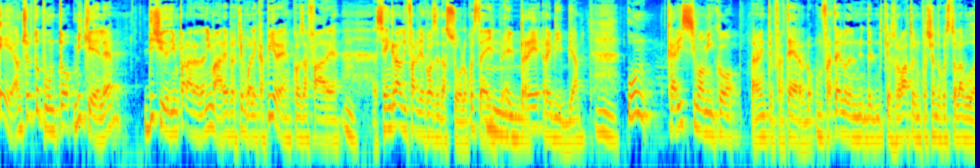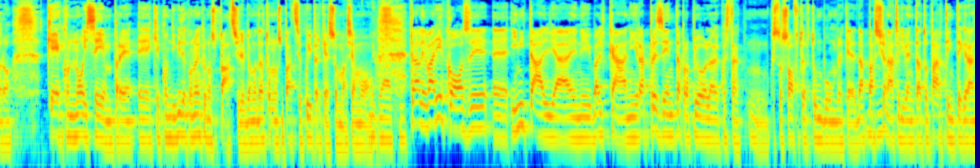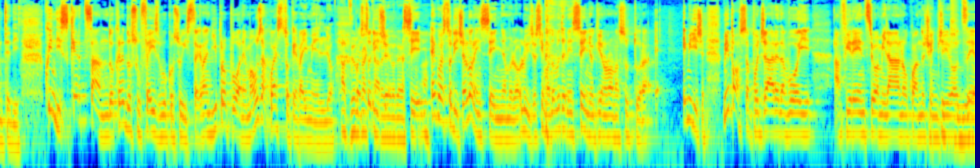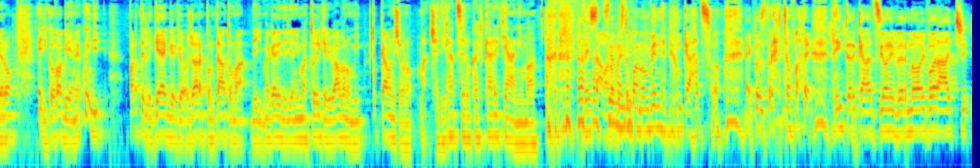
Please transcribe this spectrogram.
E a un certo punto Michele decide di imparare ad animare perché vuole capire cosa fare, mm. se è in grado di fare le cose da solo. Questo è il, mm. il pre-Rebibbia. Mm. Un carissimo amico, veramente un fratello, un fratello del, del, che ho trovato facendo questo lavoro, che è con noi sempre e che condivide con noi anche uno spazio, gli abbiamo dato uno spazio qui perché insomma siamo... Legati. Tra le varie cose, eh, in Italia e nei Balcani rappresenta proprio la, questa, mm, questo software Toon Boom che da appassionato è diventato parte integrante di... Quindi scherzando, credo su Facebook o su Instagram, gli propone ma usa questo che vai meglio. Ah, questo dice, sì, ah. E questo dice allora insegnamelo. Lui dice sì ma dove te lo insegno che io non ho una struttura? E mi dice mi posso appoggiare da voi a Firenze o a Milano quando c'è in giro, zero? E dico va bene. Quindi a parte le gag che ho già raccontato ma degli, magari degli animatori che arrivavano mi toccavano e dicevano ma c'è di là Zero Calcare che anima? Pensavano questo qua non vende più un cazzo è costretto a fare le intercalazioni per noi poracci.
